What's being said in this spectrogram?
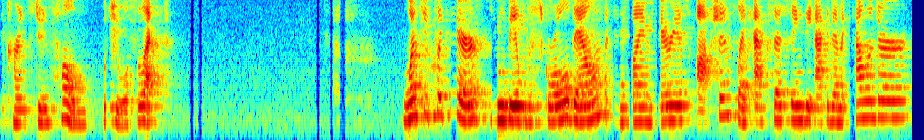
is Current Students Home, which you will select. Once you click there, you will be able to scroll down and find various options like accessing the academic calendar,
